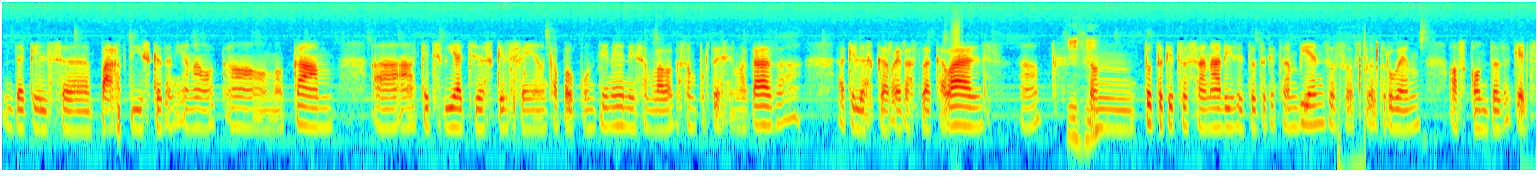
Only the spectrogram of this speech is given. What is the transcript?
d'aquells uh, parties que tenien al, al camp, uh, aquests viatges que ells feien cap al continent i semblava que s'emportessin la casa, aquelles carreres de cavalls, eh? Uh mhm. -huh. són tots aquests escenaris i tots aquests ambients els que trobem als contes aquests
